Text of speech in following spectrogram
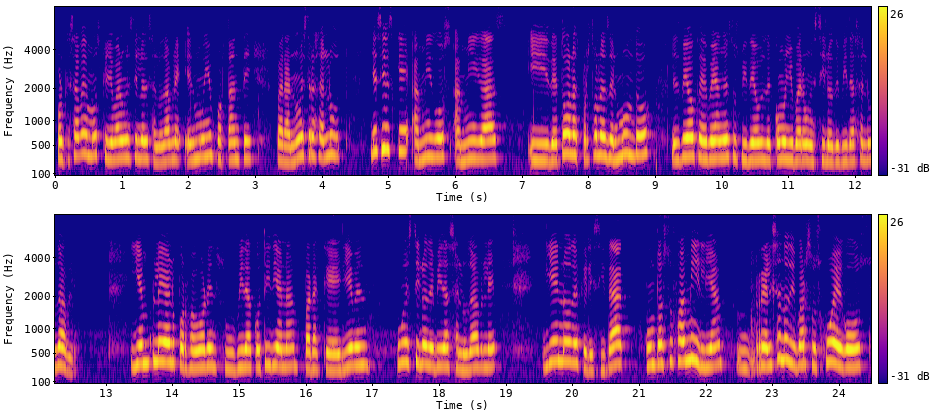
porque sabemos que llevar un estilo de saludable es muy importante para nuestra salud. Y así es que amigos, amigas y de todas las personas del mundo, les veo que vean estos videos de cómo llevar un estilo de vida saludable. Y empléalo por favor en su vida cotidiana para que lleven un estilo de vida saludable lleno de felicidad junto a su familia, realizando diversos juegos,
